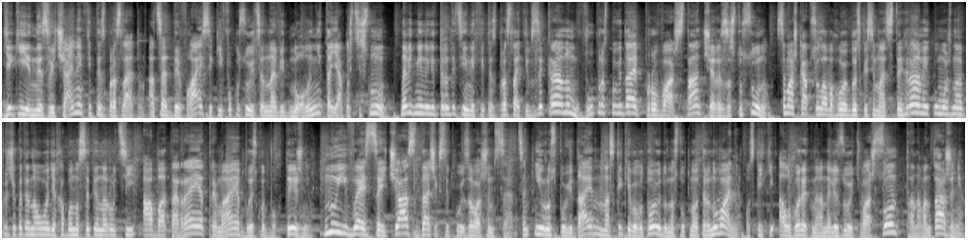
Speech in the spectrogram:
який є незвичайним фітнес-браслетом, а це девайс, який фокусується на відновленні та якості сну. На відміну від традиційних фітнес-браслетів з екраном, WUP розповідає про ваш стан через застосунок. Сама ж капсула вагою близько 17 грам, яку можна причепити на одяг або носити на руці, а батарея тримає близько двох тижнів. Ну і весь цей час датчик слідкує за вашим серцем і розповідає, наскільки ви готові до наступного тренування, оскільки алгоритми аналізують ваш сон та навантаження.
